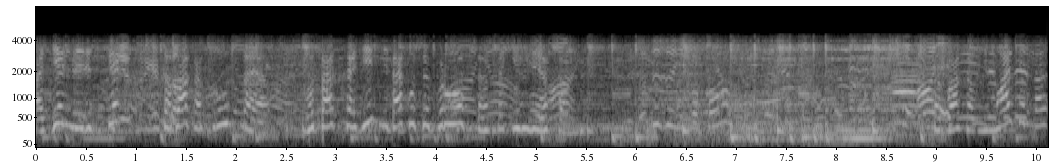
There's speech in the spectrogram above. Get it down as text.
Отдельный респект, собака крупная. Вот так ходить не так уж и просто с таким весом. Собака внимательно.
